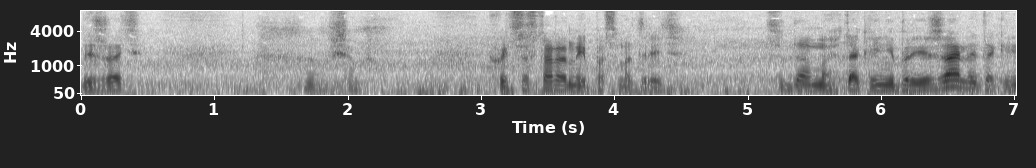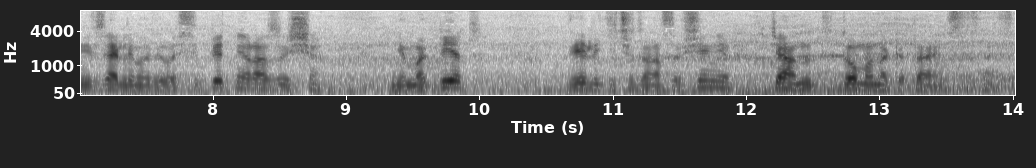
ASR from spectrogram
бежать. В общем, хоть со стороны посмотреть. Сюда мы так и не приезжали, так и не взяли мы велосипед ни разу еще. Не мопед. Велики что-то нас вообще не тянут. Дома накатаемся, знаете.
